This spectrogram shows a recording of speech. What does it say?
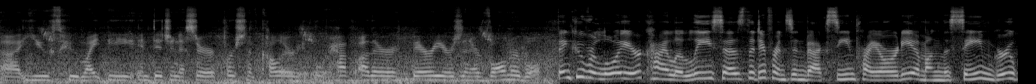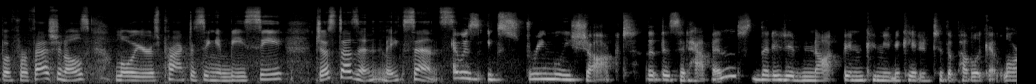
uh, youth who might be Indigenous or a person of color or have other barriers and are vulnerable. Vancouver lawyer Kyla Lee says the difference in vaccine priority among the same group of professionals, lawyers practicing in BC, just doesn't make sense. I was extremely shocked that this had happened, that it had had not been communicated to the public at large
